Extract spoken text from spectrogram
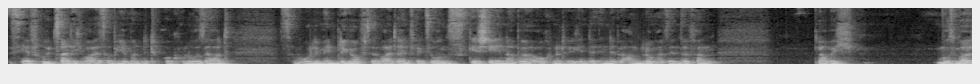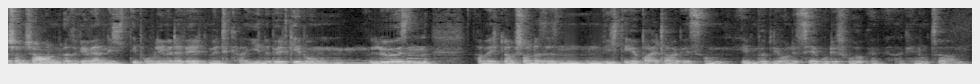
sehr frühzeitig weiß, ob jemand eine Tuberkulose hat, sowohl im Hinblick auf das weitere Infektionsgeschehen, aber auch natürlich in der, in der Behandlung. Also insofern glaube ich, muss man schon schauen, also wir werden nicht die Probleme der Welt mit KI in der Bildgebung lösen, aber ich glaube schon, dass es ein, ein, wichtiger Beitrag ist, um eben wirklich auch eine sehr gute Früherkennung zu haben.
